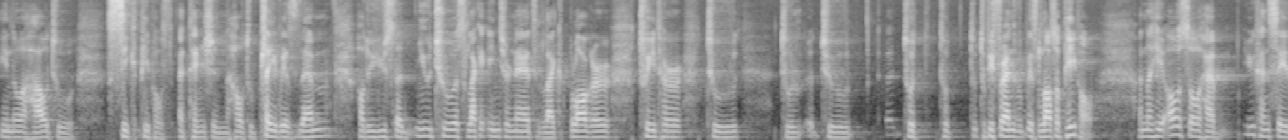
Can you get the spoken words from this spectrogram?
He know how to seek people's attention, how to play with them, how to use the new tools like internet, like Blogger, Twitter, to, to, to to, to, to, to be friends with lots of people. And he also have, you can say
